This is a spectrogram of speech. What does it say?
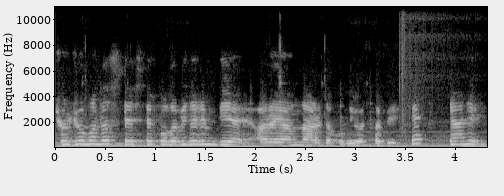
Çocuğuma nasıl destek olabilirim diye arayanlar da oluyor tabii ki. Yani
